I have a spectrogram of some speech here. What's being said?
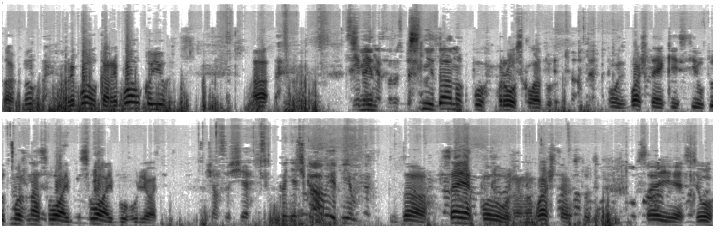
Так, ну, рибалка рибалкою, а снід... сніданок по розкладу. Ось бачите, який стіл. Тут можна свайб... свайбу гуляти. Зараз ще конячка вип'ємо. Да, все як положено. Бачите, тут все є. О,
